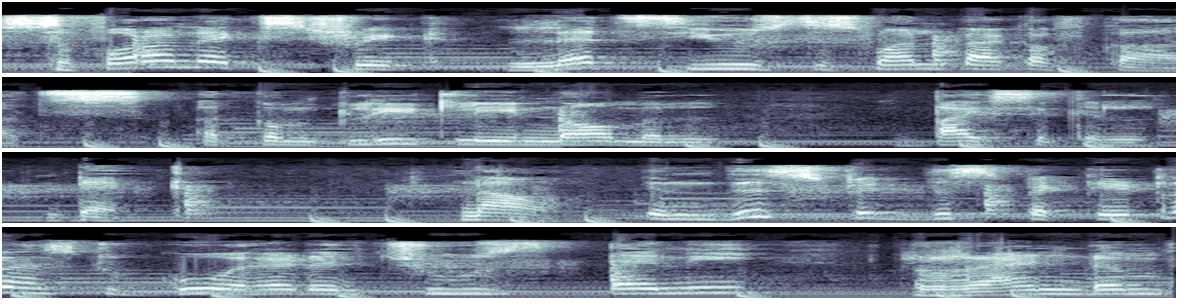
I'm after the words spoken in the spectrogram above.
So for our next trick, let's use this one pack of cards, a completely normal bicycle deck. Now, in this trick, the spectator has to go ahead and choose any random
